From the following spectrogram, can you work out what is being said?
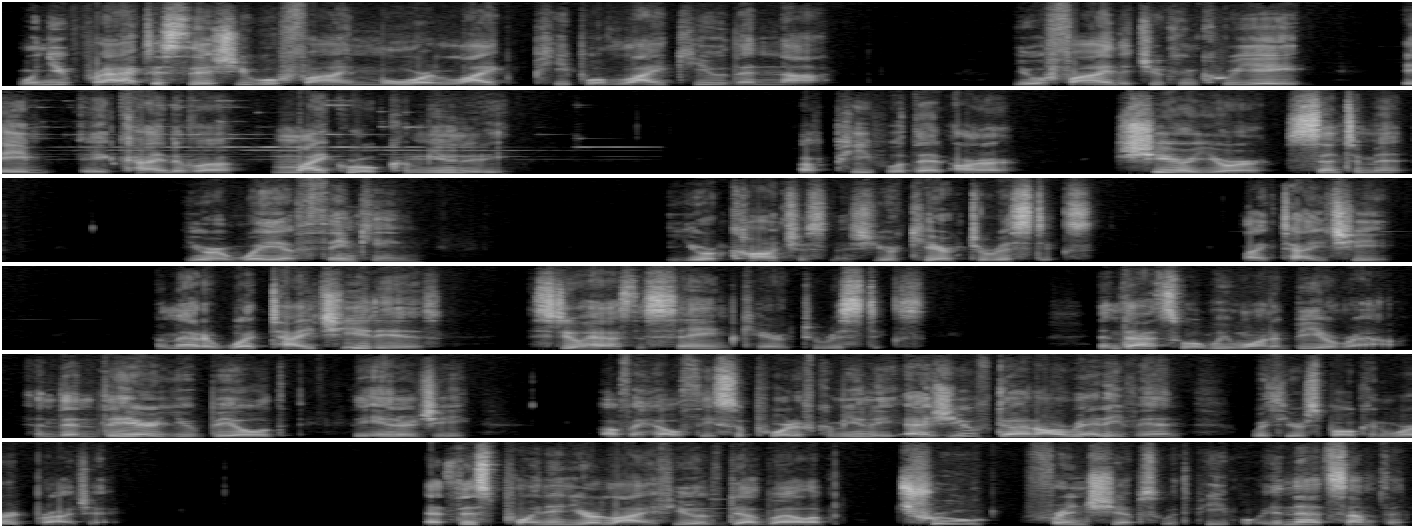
When you practice this, you will find more like people like you than not you will find that you can create a, a kind of a micro community of people that are share your sentiment, your way of thinking, your consciousness, your characteristics, like Tai Chi. No matter what Tai Chi it is, it still has the same characteristics. And that's what we want to be around. And then there you build the energy of a healthy, supportive community, as you've done already, Vin, with your spoken word project. At this point in your life, you have developed true friendships with people. Isn't that something?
